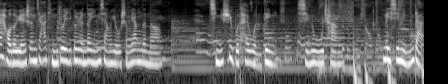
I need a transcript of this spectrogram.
太好的原生家庭对一个人的影响有什么样的呢？情绪不太稳定，喜怒无常，内心敏感，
